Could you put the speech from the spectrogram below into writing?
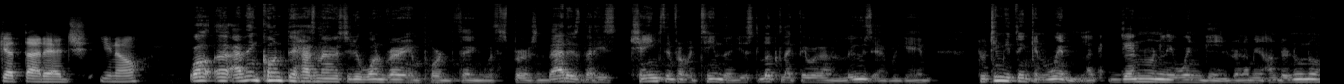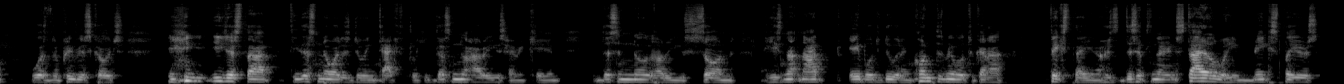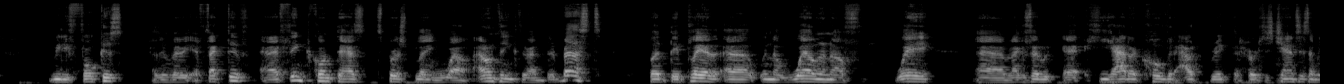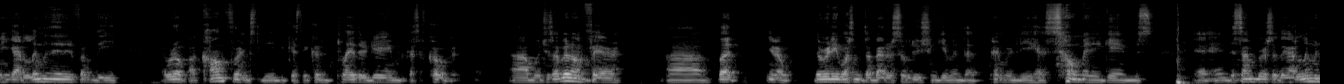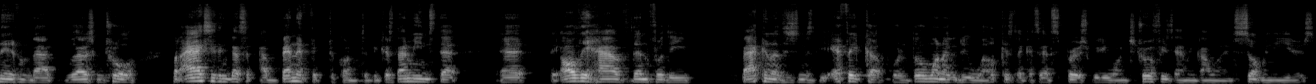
get that edge? You know. Well, uh, I think Conte has managed to do one very important thing with Spurs, and that is that he's changed them from a team that just looked like they were going to lose every game to a team you think can win, like genuinely win games, right? I mean, under Nuno was the previous coach, you just thought he doesn't know what he's doing tactically. He doesn't know how to use Harry Kane. He doesn't know how to use Son. He's not not able to do it. And Conte's been able to kind of fix that. You know, his disciplinary style where he makes players really focus has been very effective. And I think Conte has Spurs playing well. I don't think they're at their best, but they play uh, in a well enough way. Um, like I said, uh, he had a COVID outbreak that hurt his chances. I mean, he got eliminated from the Europa Conference League because they couldn't play their game because of COVID um, which is a bit unfair. Uh, but you know, there really wasn't a better solution given that Premier League has so many games in December, so they got eliminated from that without his control. But I actually think that's a benefit to Conte because that means that uh, they all they have then for the back of season is the FA Cup, where they don't want to do well because, like I said, Spurs really want trophies. They haven't got one in so many years.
